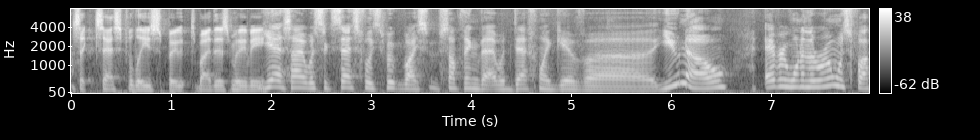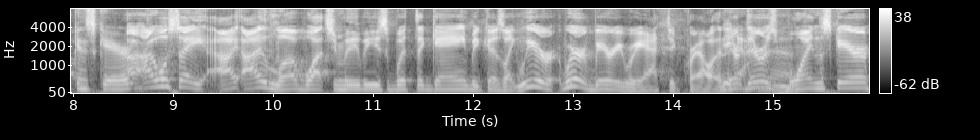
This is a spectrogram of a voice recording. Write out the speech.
successfully spooked by this movie Yes, I was successfully spooked by something that would definitely give. uh You know, everyone in the room was fucking scared. I, I will say I, I love watching movies with the gang because like we're we're a very reactive crowd and Yeah. there, there was Yeah. one scare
